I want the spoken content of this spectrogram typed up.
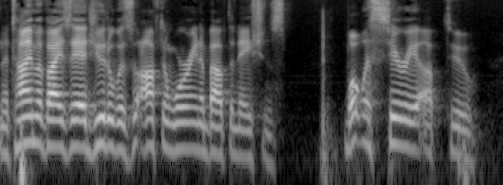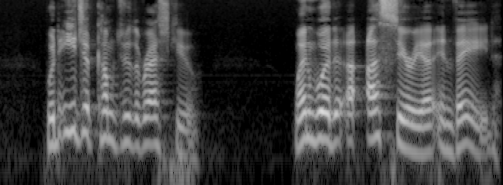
In the time of Isaiah, Judah was often worrying about the nations. What was Syria up to? Would Egypt come to the rescue? When would Assyria invade?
